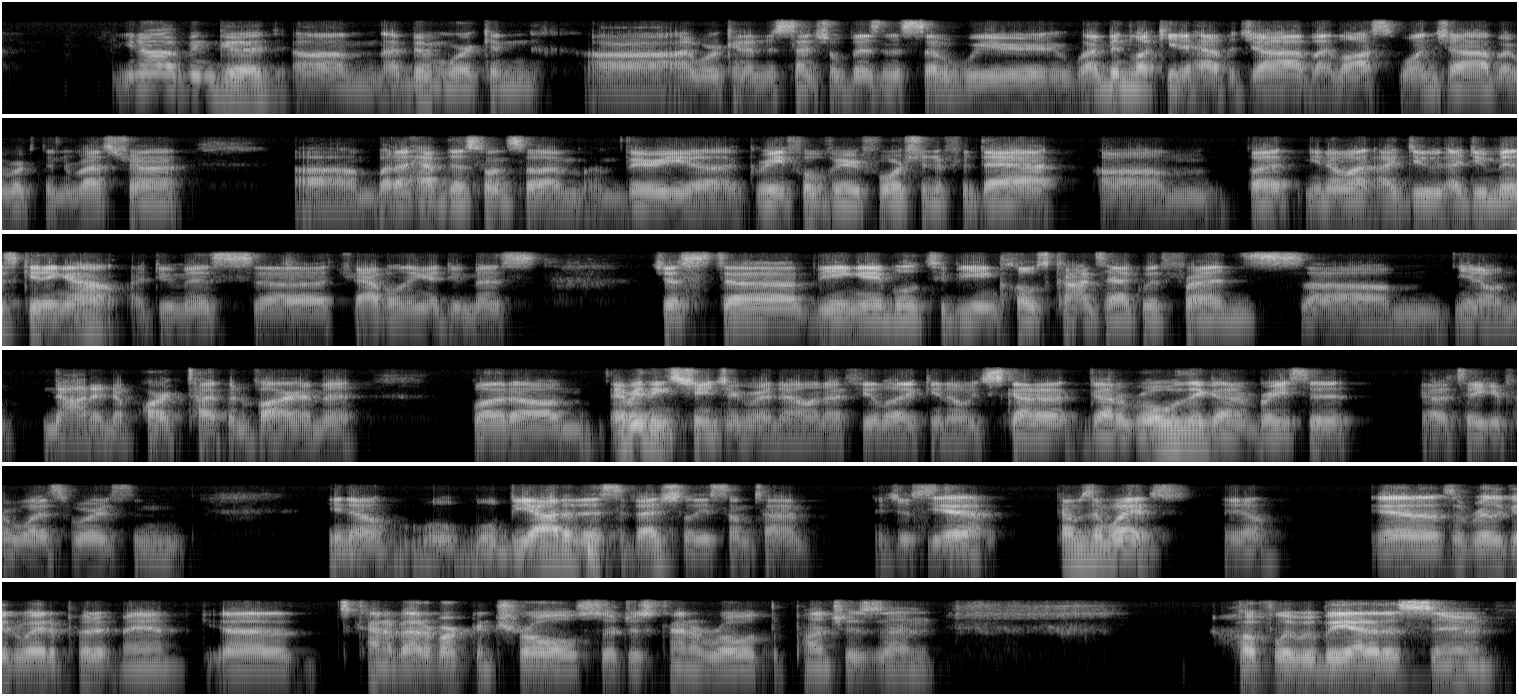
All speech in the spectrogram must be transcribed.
You know, I've been good. Um, I've been working. Uh, I work in an essential business, so we're. I've been lucky to have a job. I lost one job. I worked in a restaurant. Um, but I have this one, so I'm, I'm very uh, grateful, very fortunate for that. Um, but you know what? I do I do miss getting out. I do miss uh, traveling. I do miss just uh, being able to be in close contact with friends. Um, you know, not in a park type environment. But um, everything's changing right now, and I feel like you know we just gotta gotta roll with it, gotta embrace it, gotta take it for what it's worth, and you know we'll we'll be out of this eventually sometime. It just uh, yeah comes in waves. You know. Yeah, that's a really good way to put it, man. Uh, it's kind of out of our control, so just kind of roll with the punches, and hopefully we'll be out of this soon.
